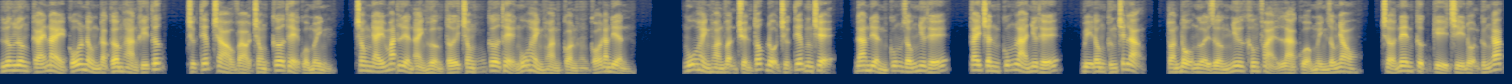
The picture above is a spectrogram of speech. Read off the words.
lương lương cái này cố nồng đặc âm hàn khí tức, trực tiếp trào vào trong cơ thể của mình, trong nháy mắt liền ảnh hưởng tới trong cơ thể ngũ hành hoàn còn có đan điền. Ngũ hành hoàn vận chuyển tốc độ trực tiếp ngưng trệ, đan điền cũng giống như thế, tay chân cũng là như thế, bị đông cứng chết lặng, toàn bộ người dường như không phải là của mình giống nhau, trở nên cực kỳ chỉ độn cứng ngắc.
